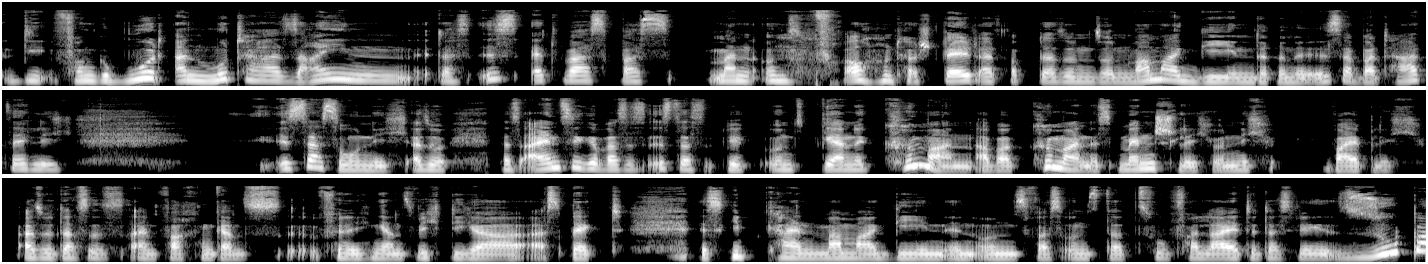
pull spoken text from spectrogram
die von Geburt an Mutter sein, das ist etwas, was man uns Frauen unterstellt, als ob da so ein, so ein Mama-Gen drinne ist. Aber tatsächlich ist das so nicht. Also das Einzige, was es ist, dass wir uns gerne kümmern, aber kümmern ist menschlich und nicht weiblich. Also das ist einfach ein ganz, finde ich, ein ganz wichtiger Aspekt. Es gibt kein Mama-Gen in uns, was uns dazu verleitet, dass wir super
